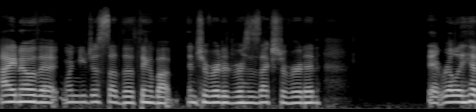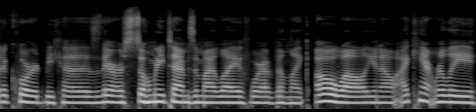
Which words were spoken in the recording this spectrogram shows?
I know that when you just said the thing about introverted versus extroverted, it really hit a chord because there are so many times in my life where I've been like, oh, well, you know, I can't really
